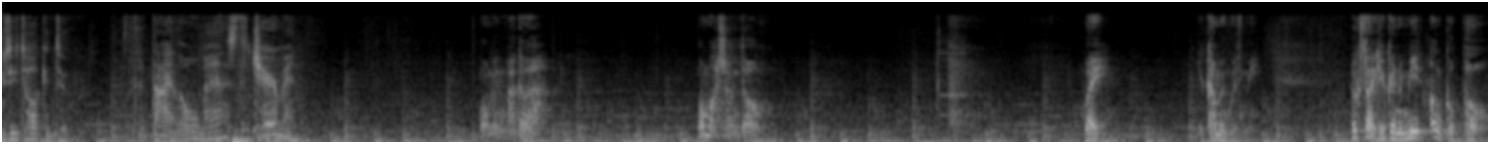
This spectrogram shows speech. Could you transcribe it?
Who's he talking to? It's the die low, man. It's the chairman. 我明白噶啦，我马上到。Wait, you're coming with me. Looks like you're gonna meet Uncle Poe.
